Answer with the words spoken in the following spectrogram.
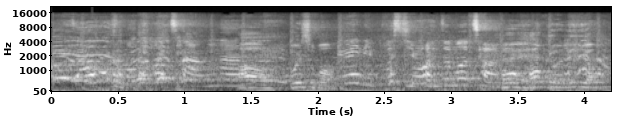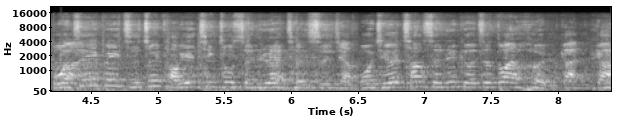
你知道为什么那么长呢？好，为什么？因为你不喜欢这么长。哦，好可怜哦！我这一辈子最讨厌庆祝生日，诚实讲，我觉得唱生日歌这段很尴尬，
